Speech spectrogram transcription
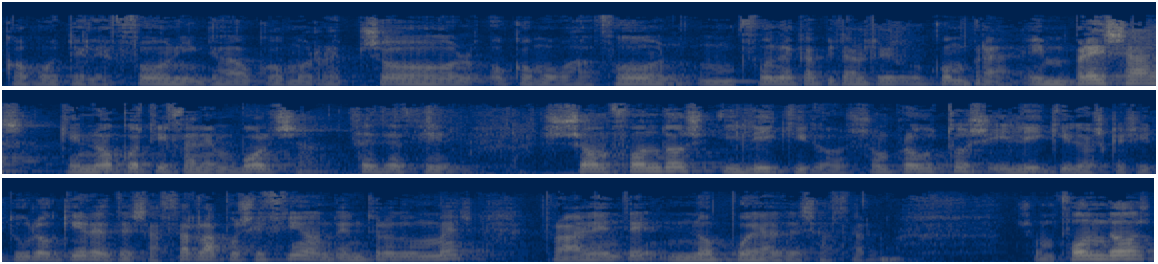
como Telefónica o como Repsol o como Bafón. Un fondo de capital riesgo compra empresas que no cotizan en bolsa. Es decir, son fondos ilíquidos, son productos ilíquidos que si tú lo quieres deshacer la posición dentro de un mes, probablemente no puedas deshacerlo. Son fondos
